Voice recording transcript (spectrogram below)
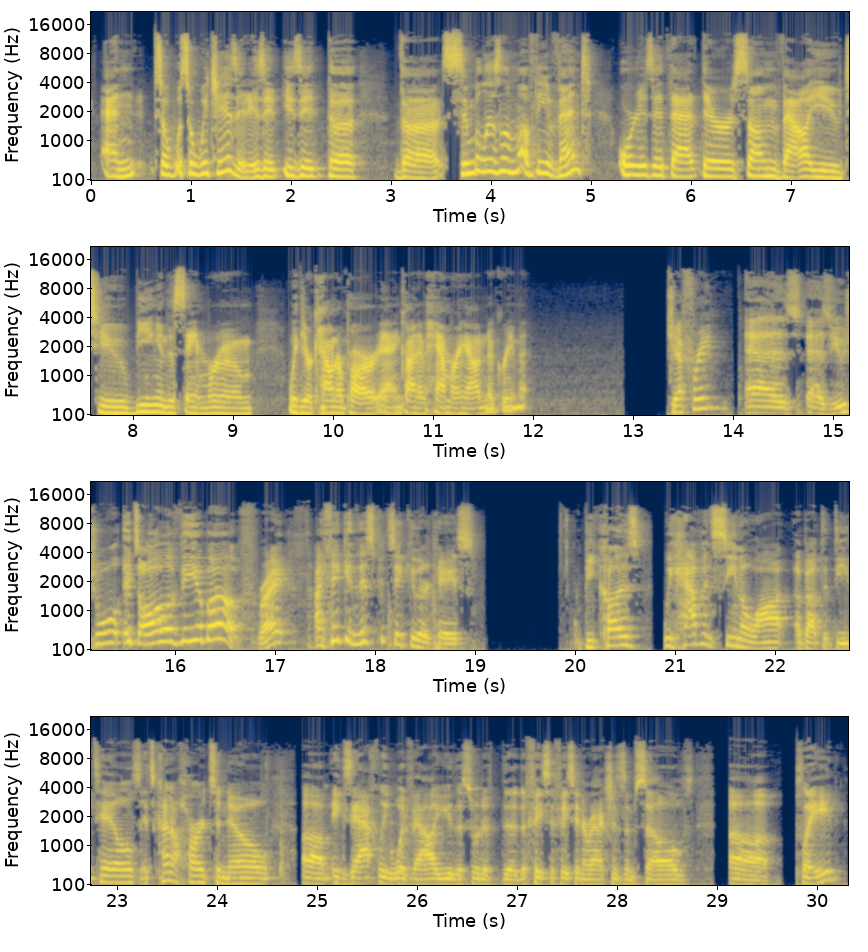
And so, so which is it? Is it is it the the symbolism of the event, or is it that there's some value to being in the same room with your counterpart and kind of hammering out an agreement? Jeffrey, as as usual, it's all of the above, right? I think in this particular case, because we haven't seen a lot about the details it's kind of hard to know um, exactly what value the sort of the, the face-to-face interactions themselves uh, played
